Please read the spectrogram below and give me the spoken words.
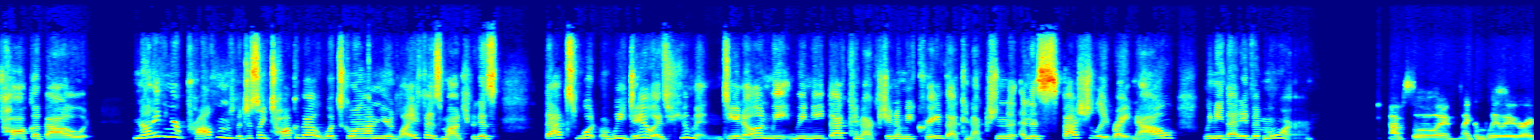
talk about not even your problems but just like talk about what's going on in your life as much because that's what we do as humans you know and we we need that connection and we crave that connection and especially right now we need that even more absolutely i completely agree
